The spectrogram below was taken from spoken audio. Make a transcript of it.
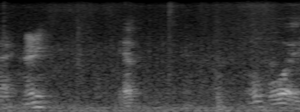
Alright, ready? Yep. Oh boy.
